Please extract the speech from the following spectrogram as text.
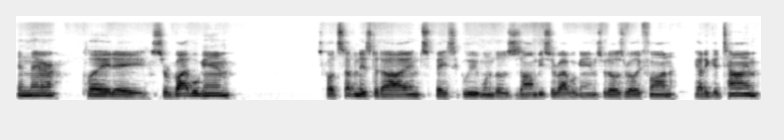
in there. Played a survival game. It's called Seven Days to Die, and it's basically one of those zombie survival games. But it was really fun. We had a good time.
